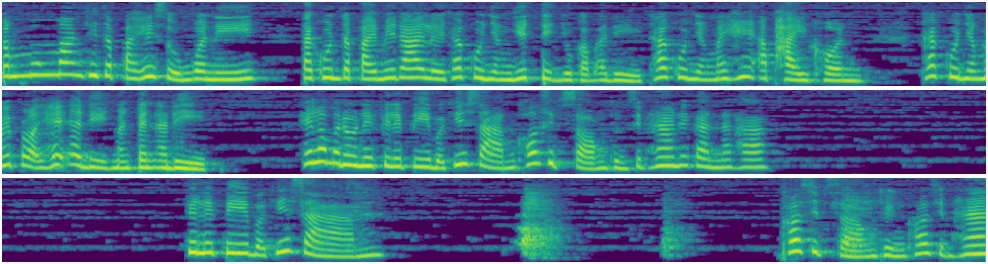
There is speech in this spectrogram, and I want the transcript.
ต้องมุ่งมั่นที่จะไปให้สูงกว่านี้ แต่คุณจะไปไม่ได้เลย ถ้าคุณยังยึดติดอยู่กับอดีต ถ้าคุณยังไม่ให้อภัยคน ถ้าคุณยังไม่ปล่อยให้อดีตมันเป็นอดีต ให้เรามาดูในฟิลิปปีบทที่สามข้อสิบสองถึงสิบห้าด้วยกันนะคะ ฟิลิปปีบทที่สามข้อสิบสองถึงข้อสิบห้า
